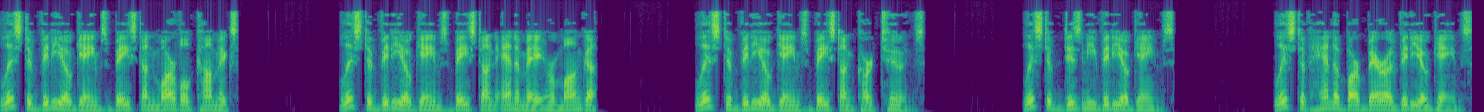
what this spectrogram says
List of video games based on Marvel Comics List of video games based on anime or manga List of video games based on cartoons List of Disney video games. List of Hanna-Barbera video games.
